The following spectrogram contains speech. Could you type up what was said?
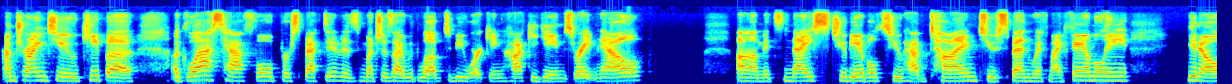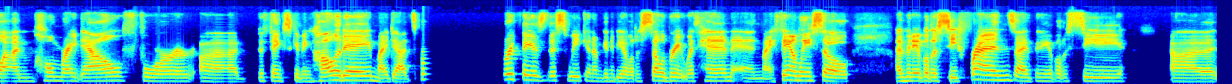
I'm trying to keep a, a glass half full perspective as much as I would love to be working hockey games right now. Um, it's nice to be able to have time to spend with my family. You know, I'm home right now for uh, the Thanksgiving holiday. My dad's birthday is this week and I'm going to be able to celebrate with him and my family. So I've been able to see friends. I've been able to see, uh,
